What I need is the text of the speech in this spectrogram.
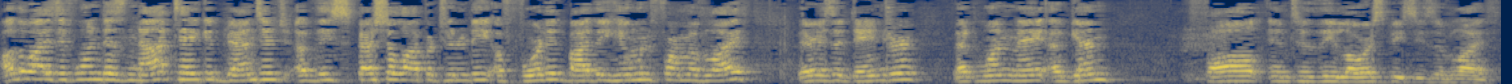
Otherwise, if one does not take advantage of the special opportunity afforded by the human form of life, there is a danger that one may again fall into the lower species of life.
